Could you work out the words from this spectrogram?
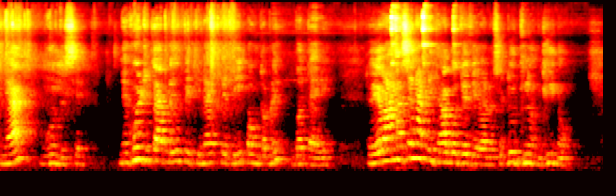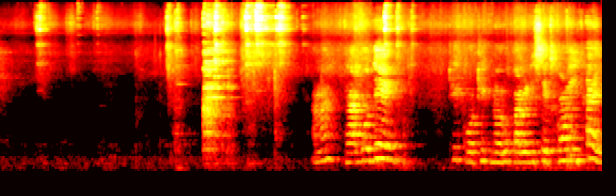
ને? આ ગુંદ છે. ને ગુંઠ તો આપણે ઉપીથી નાખીએ એટલે એ પણ તમને બતાવી. તો એવામાં છે ને આપણે ધાબો દે દેવાનો છે, દૂધનો ઘીનો. આમાં ધાબો દે, ઠીકો, ઠીકનો રૂપાવેલી જ કણી થાય,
